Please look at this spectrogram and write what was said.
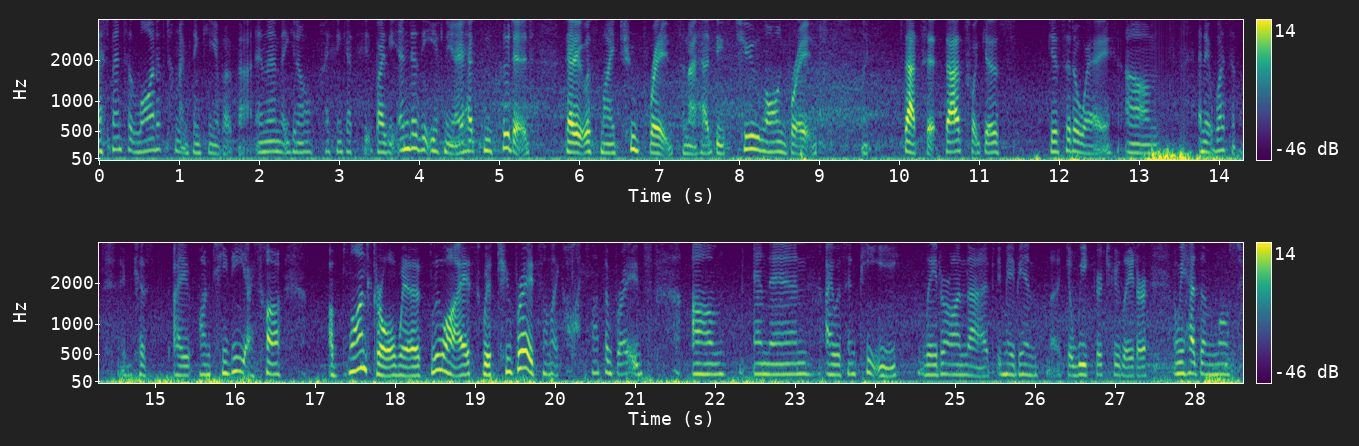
I spent a lot of time thinking about that. And then you know I think the, by the end of the evening I had concluded that it was my two braids, and I had these two long braids that's it. That's what gives gives it away. Um, and it wasn't because I on TV I saw a blonde girl with blue eyes with two braids. I'm like, oh, it's not the braids. Um, and then I was in PE later on that, maybe in like a week or two later, and we had the most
